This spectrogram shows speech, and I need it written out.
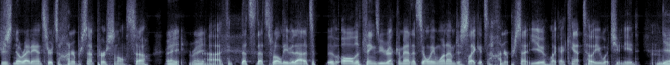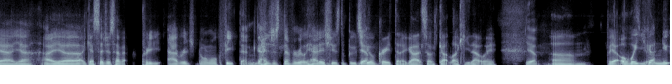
There's just no right answer. It's 100% personal. So right, right. Uh, I think that's that's what I'll leave it at. It's a, all the things we recommend. It's the only one I'm just like it's 100% you. Like I can't tell you what you need. Yeah, yeah. I uh, I guess I just have pretty average, normal feet. Then I just never really had issues. The boots yeah. feel great that I got, so it got lucky that way. Yeah. Um. But yeah. Oh wait, That's you good. got new.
